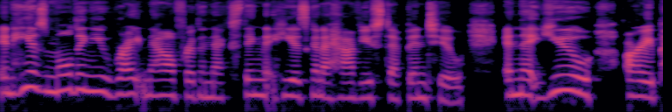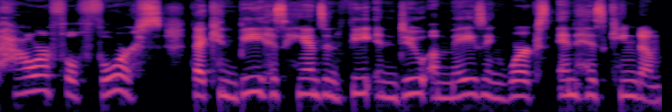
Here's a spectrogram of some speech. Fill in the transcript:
And he is molding you right now for the next thing that he is going to have you step into. And that you are a powerful force that can be his hands and feet and do amazing works in his kingdom,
